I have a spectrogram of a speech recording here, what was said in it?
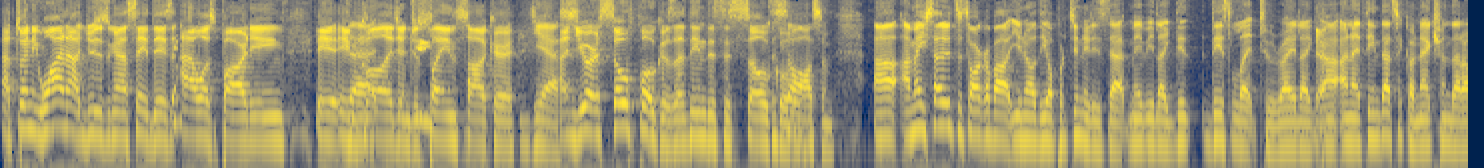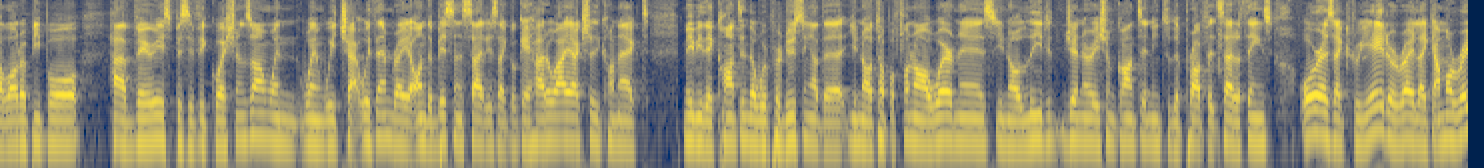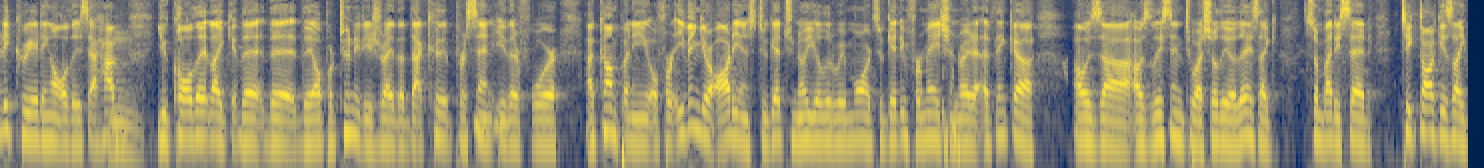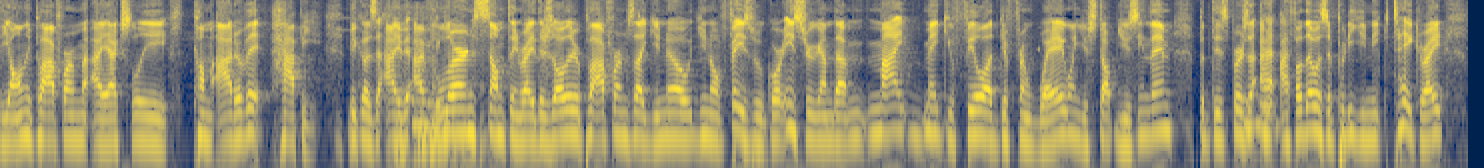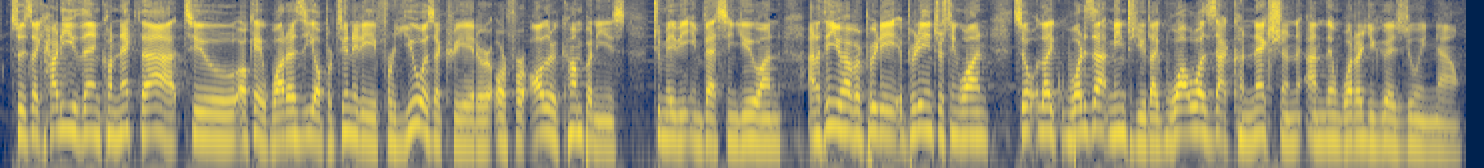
At 21, I'm just gonna say this: I was partying in, in That- college and just playing soccer. Yes. and you are so focused. I think this is so This cool. is so awesome. Uh, I'm excited to talk about you know the opportunities that maybe like thi- this led to, right? Like, Yeah. uh, and I think that's a connection that a lot of people have very specific questions on when when we chat with them. Right on the business side, it's like, okay, how do I actually connect maybe the content that we're producing at the you know top of funnel awareness, you know, lead generation content into the profit side of things, or as a creator, right? Like I'm already creating all this. I have mm. you called it like the the the opportunities, right? That that could present mm-hmm. either for a company or for even your audience to get to know you a little bit more, to get information, right? I think uh, I was uh, I was listening to a show the other day. It's like somebody said TikTok is like the only platform I actually come out of it happy because I've I've learned something. Right? There's other platforms like you know you know Facebook or Instagram that might make you feel a different way when you stop using them. But this person, mm-hmm. I, I thought that was a pretty unique take, right? So it's like, how do you then connect that to okay, what is the opportunity for you as a creator or for other companies to maybe invest in you? And and I think you have a pretty pretty interesting one. So like, what does that mean? to you? Like, what was that connection? And then what are you guys doing now?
